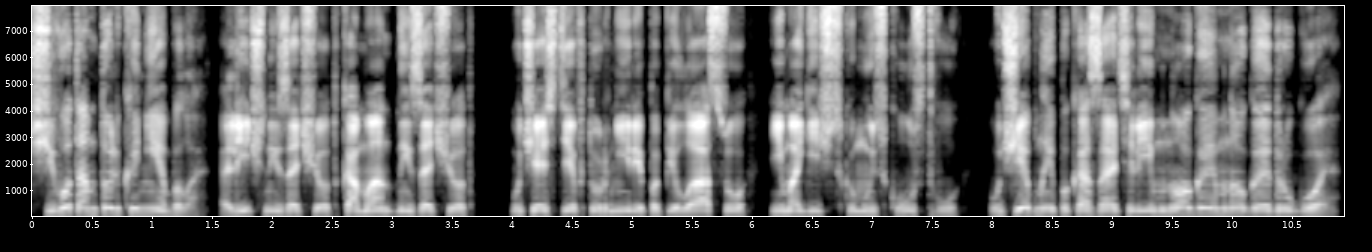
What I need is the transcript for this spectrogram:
Чего там только не было. Личный зачет, командный зачет, участие в турнире по пиласу и магическому искусству, учебные показатели и многое-многое другое.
